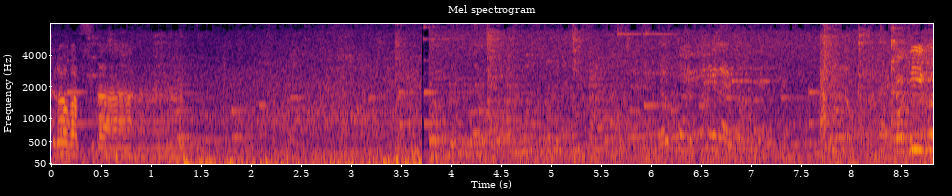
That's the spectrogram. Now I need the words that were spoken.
들어갑시다. 여기 이거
